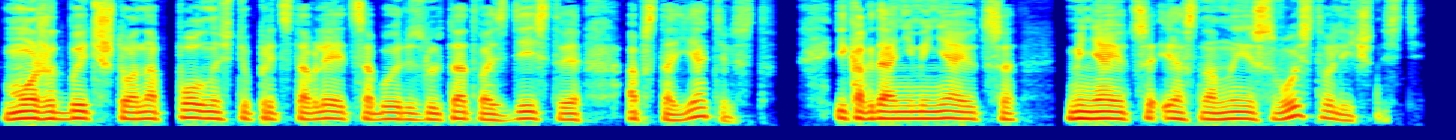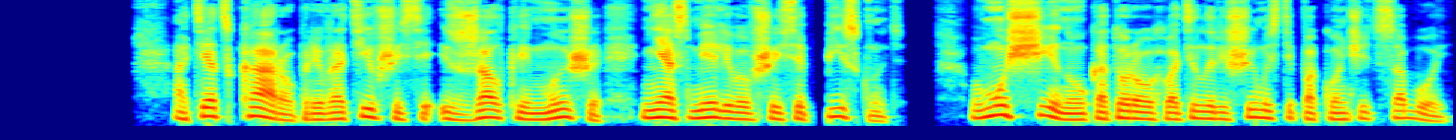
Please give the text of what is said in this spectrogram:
Может быть, что она полностью представляет собой результат воздействия обстоятельств, и когда они меняются, меняются и основные свойства личности? Отец Каро, превратившийся из жалкой мыши, не осмеливавшийся пискнуть, в мужчину, у которого хватило решимости покончить с собой.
